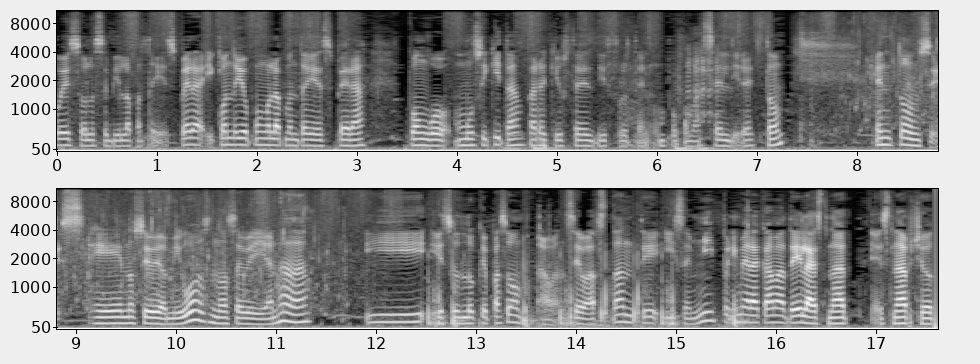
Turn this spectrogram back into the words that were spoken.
pues solo se vio la pantalla de espera y cuando yo pongo la pantalla de espera pongo musiquita para que ustedes disfruten un poco más el directo. Entonces, eh, no se veía mi voz, no se veía nada. Y eso es lo que pasó. Avancé bastante. Hice mi primera cama de la Snap, Snapshot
